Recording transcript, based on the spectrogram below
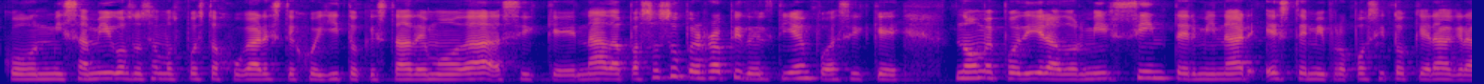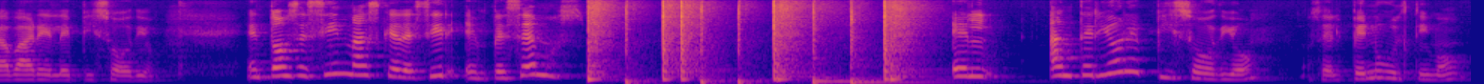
con mis amigos nos hemos puesto a jugar este jueguito que está de moda, así que nada, pasó súper rápido el tiempo, así que no me podía ir a dormir sin terminar este mi propósito que era grabar el episodio. Entonces, sin más que decir, empecemos. El anterior episodio, o sea, el penúltimo,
